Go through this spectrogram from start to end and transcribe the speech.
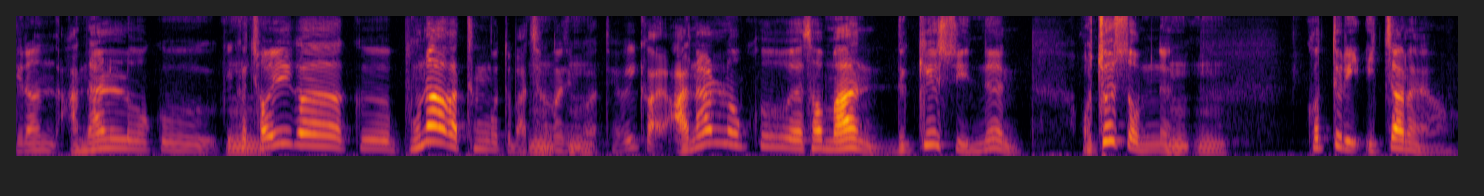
이런 아날로그 그러니까 음. 저희가 그 문화 같은 것도 마찬가지인 음, 음. 것 같아요. 그러니까 아날로그에서만 느낄 수 있는 어쩔 수 없는 음, 음. 것들이 있잖아요.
